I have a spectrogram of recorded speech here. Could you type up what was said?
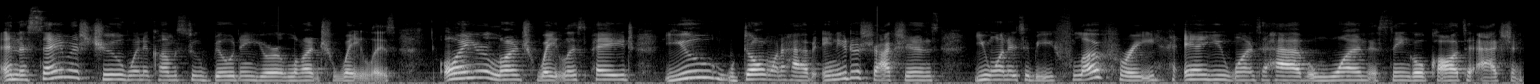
And the same is true when it comes to building your lunch waitlist on your lunch waitlist page, you don't want to have any distractions. You want it to be fluff free and you want to have one single call to action.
